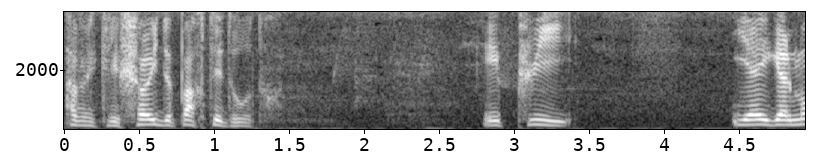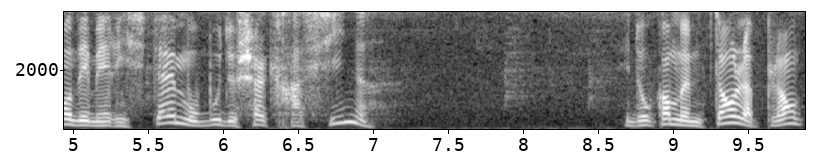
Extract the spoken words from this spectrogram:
Avec les feuilles de part et d'autre. Et puis, il y a également des méristèmes au bout de chaque racine, et donc en même temps, la plante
